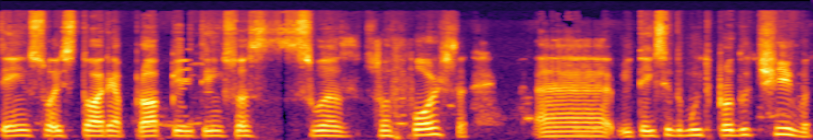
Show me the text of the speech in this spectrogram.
tem sua história própria e tem sua, sua, sua força uh, e tem sido muito produtiva.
